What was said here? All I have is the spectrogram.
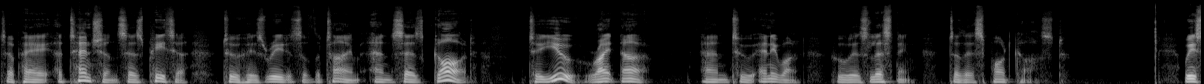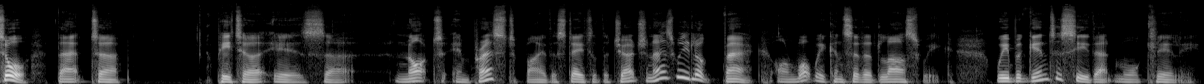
to pay attention, says Peter to his readers of the time, and says God to you right now and to anyone who is listening to this podcast. We saw that uh, Peter is uh, not impressed by the state of the church. And as we look back on what we considered last week, we begin to see that more clearly.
